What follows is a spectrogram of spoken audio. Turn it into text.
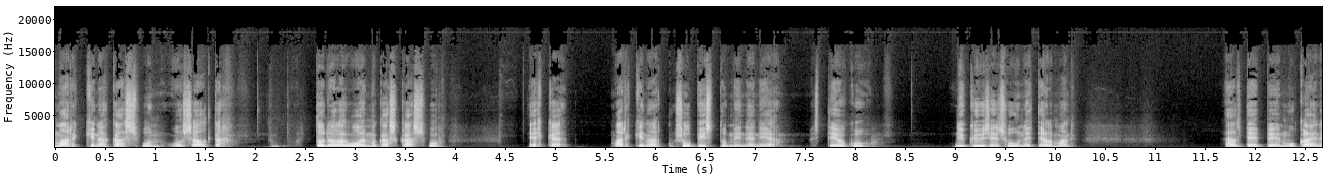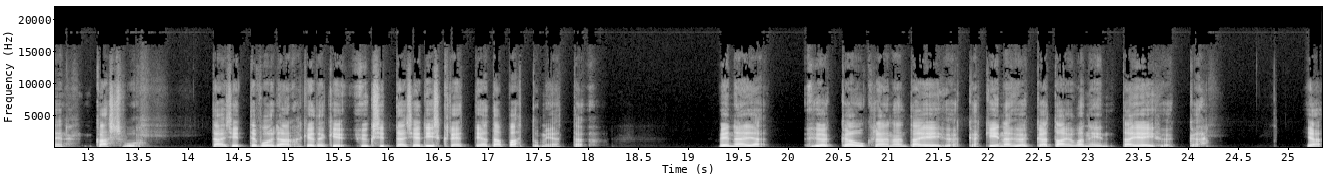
markkinakasvun osalta todella voimakas kasvu, ehkä markkinan supistuminen ja sitten joku nykyisen suunnitelman LTP-mukainen kasvu. Tai sitten voidaan hakea jotakin yksittäisiä diskreettejä tapahtumia, että Venäjä hyökkää Ukrainaan tai ei hyökkää, Kiina hyökkää Taivaniin tai ei hyökkää. Ja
